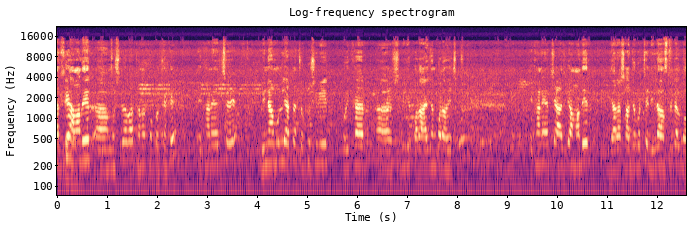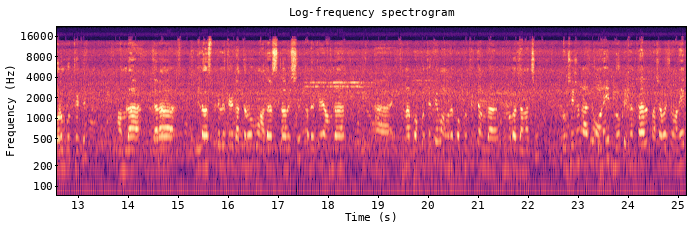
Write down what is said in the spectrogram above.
আজকে আমাদের মুর্শিদাবাদ থানার পক্ষ থেকে এখানে হচ্ছে বিনামূল্যে একটা চক্ষু শিবির পরীক্ষার শিবির করা আয়োজন করা হয়েছে। এখানে হচ্ছে আজকে আমাদের যারা সাহায্য করছে লীলা হসপিটাল বহরমপুর থেকে আমরা যারা লীলা হসপিটালের থেকে ডাক্তারবাবু আদার্স স্টাফ এসে তাদেরকে আমরা থানার পক্ষ থেকে এবং আমাদের পক্ষ থেকে আমরা ধন্যবাদ জানাচ্ছি। এবং সেই সঙ্গে আজকে অনেক লোক এখানকার, পাশাপাশি অনেক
